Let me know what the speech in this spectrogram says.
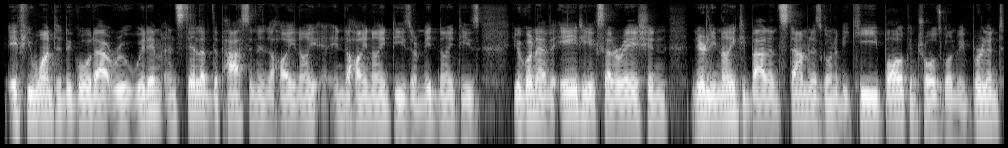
if you wanted to go that route with him and still have the passing in the high in the high 90s or mid 90s. You're going to have 80 acceleration, nearly 90 balance stamina is going to be key, ball control is going to be brilliant.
